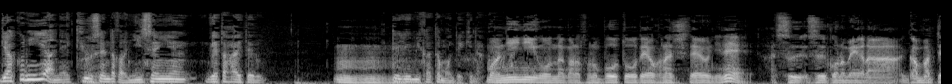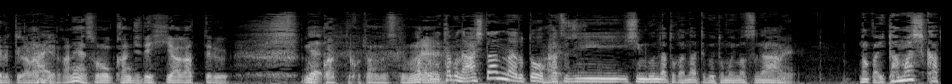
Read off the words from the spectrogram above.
逆にいやね、9000だから2000円下駄履いてる。っていう見方もできない。まあ225の中のその冒頭でお話ししたようにね、数数個の銘柄頑張ってるっていうかなんていうのかね、その感じで引き上がってるのかってことなんですけどね。あとね、多分ね、明日になると活字新聞だとかになってくると思いますが、はい。なんか痛ましかっ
